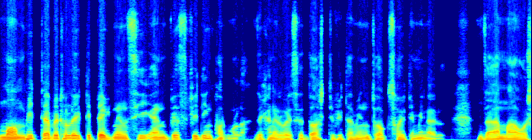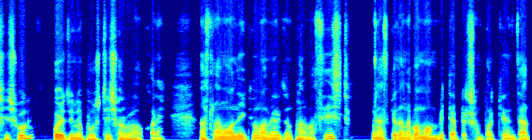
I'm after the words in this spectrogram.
মমভিট ট্যাবলেট হলো একটি প্রেগন্যান্সি অ্যান্ড ব্রেস্টফিডিং ফর্মুলা যেখানে রয়েছে দশটি ভিটামিন যোগ ছয়টি মিনারেল যা মা ও শিশুর প্রয়োজনীয় পুষ্টি সরবরাহ করে। আসসালামু আলাইকুম, আমি একজন ফার্মাসিস্ট আজকে জানাব মমভিট ট্যাবলেট সম্পর্কে, যার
